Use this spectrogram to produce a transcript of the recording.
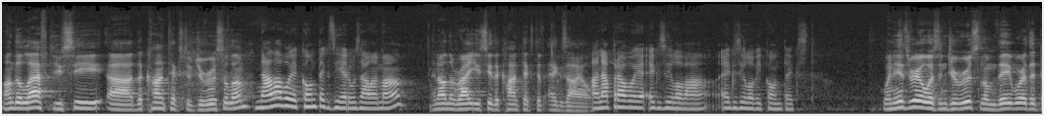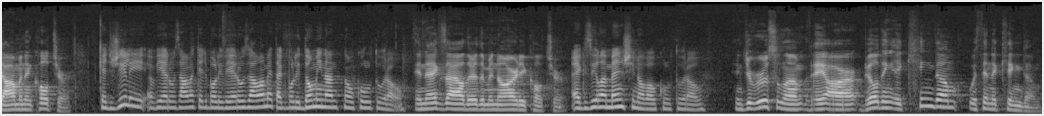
On the left, you see uh, the context of Jerusalem, Naľavo je kontext Jeruzalema and on the right, you see the context of exile. a napravo je exilová, exilový kontext. When Israel was in Jerusalem, they were the dominant culture. Keď žili v Jeruzaleme, keď boli v Jeruzaleme, tak boli dominantnou kultúrou. In exile, they're the minority culture. Exile menšinovou kultúrou. In Jerusalem, they are building a kingdom within a kingdom.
